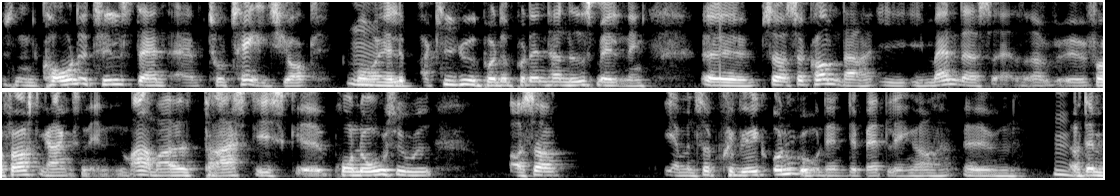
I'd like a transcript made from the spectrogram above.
sådan, korte tilstand af total chok, mm. hvor alle bare kiggede på, det, på den her nedsmeltning, øh, så, så kom der i, i mandags altså, øh, for første gang sådan en meget, meget drastisk øh, prognose ud, og så, jamen, så kan vi jo ikke undgå den debat længere. Øh, Mm. Og den,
